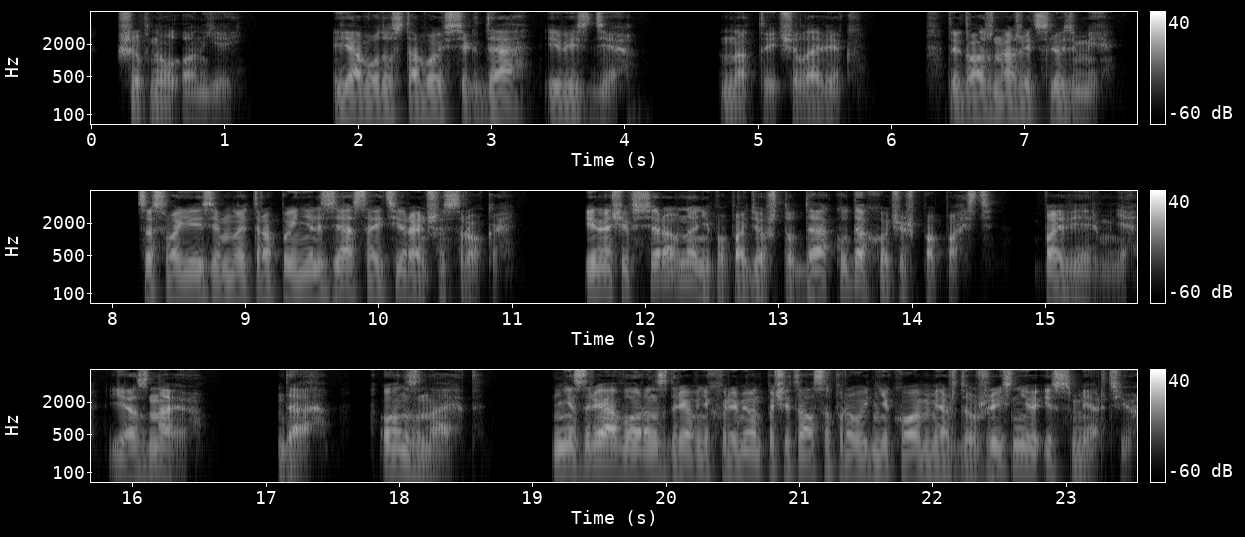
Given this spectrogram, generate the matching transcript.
— шепнул он ей. «Я буду с тобой всегда и везде. Но ты человек. Ты должна жить с людьми. Со своей земной тропы нельзя сойти раньше срока. Иначе все равно не попадешь туда, куда хочешь попасть. Поверь мне, я знаю. Да, он знает. Не зря Ворон с древних времен почитался проводником между жизнью и смертью.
